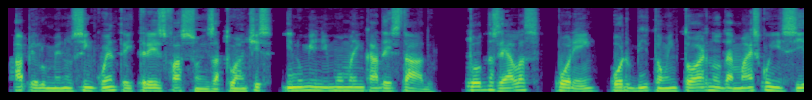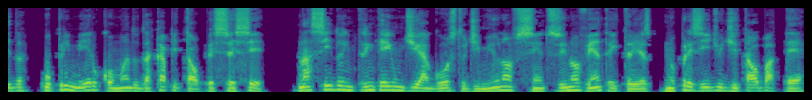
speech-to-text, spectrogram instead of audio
há pelo menos 53 fações atuantes, e no mínimo uma em cada estado. Todas elas, porém, orbitam em torno da mais conhecida, o primeiro comando da capital PCC. Nascido em 31 de agosto de 1993, no presídio de Taubaté,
